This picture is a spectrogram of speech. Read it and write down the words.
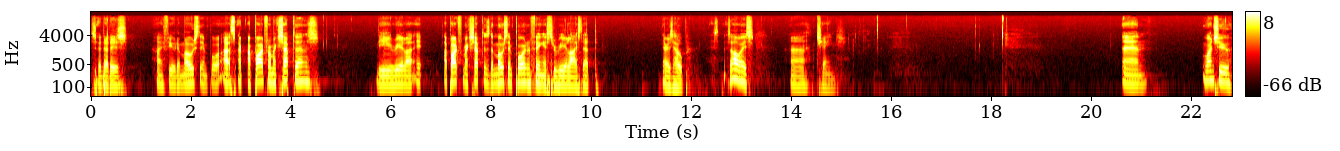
So that is I feel the most important, apart from acceptance, the reali- apart from acceptance, the most important thing is to realize that there is hope. There's always uh, change. And once you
